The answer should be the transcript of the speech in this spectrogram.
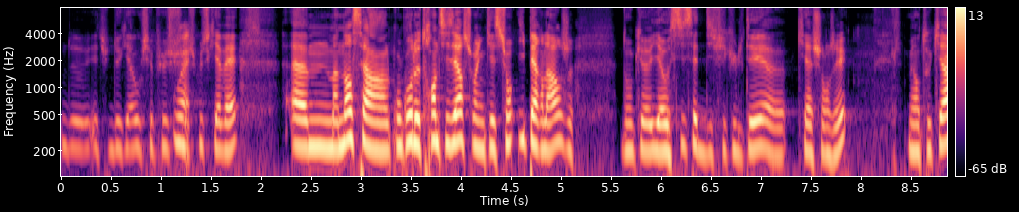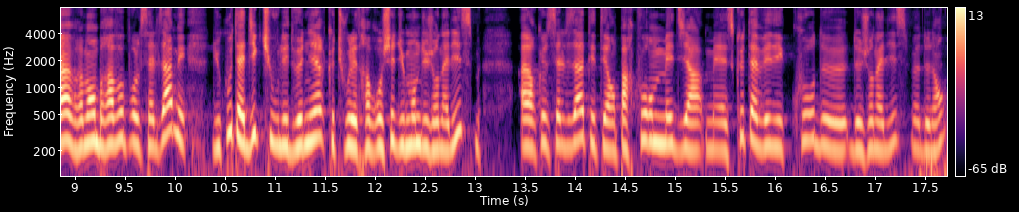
d'études de cas ou je sais plus, je sais plus ce qu'il y avait. Euh, maintenant, c'est un concours de 36 heures sur une question hyper large. Donc, euh, il y a aussi cette difficulté euh, qui a changé. Mais en tout cas, vraiment bravo pour le CELSA. Mais du coup, tu as dit que tu voulais devenir, que tu voulais te rapprocher du monde du journalisme, alors que le CELSA, tu étais en parcours média. Mais est-ce que tu avais des cours de, de journalisme dedans?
